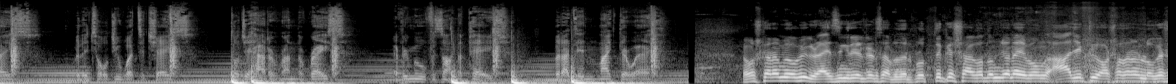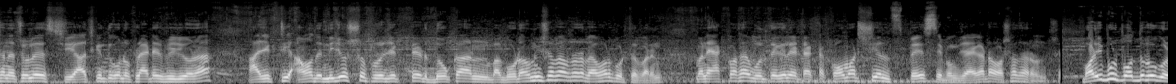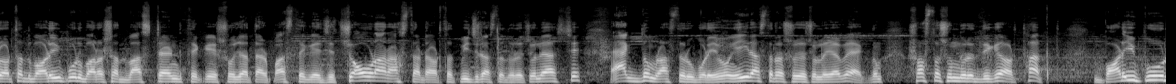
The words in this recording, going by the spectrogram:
place where they told you what to chase, told you how to run the race. Every move was on the page, but I didn't like their way. নমস্কার আমি Abhik rising রিলেটেডস আপনাদের প্রত্যেককে স্বাগতম জানাই এবং আজ একটি অসাধারণ লোকেশনে চলে এসেছি আজ কিন্তু কোনো ফ্ল্যাটের ভিডিও না আজ একটি আমাদের নিজস্ব প্রজেক্টের দোকান বা গোডাউন হিসাবে আপনারা ব্যবহার করতে পারেন মানে এক কথায় বলতে গেলে এটা একটা কমার্শিয়াল স্পেস এবং জায়গাটা অসাধারণ বড়িপুর পদ্মপুকুর, অর্থাৎ বারুইপুর বারাসাত বাস স্ট্যান্ড থেকে সোজা তার পাশ থেকে যে চওড়া রাস্তাটা, অর্থাৎ পিচ রাস্তা ধরে চলে আসছে, একদম রাস্তার উপরে এবং এই রাস্তাটা সোজা চলে যাবে একদম সস্তা সুন্দরের দিকে, অর্থাৎ বারুইপুর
